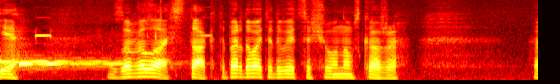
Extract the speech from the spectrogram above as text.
Є. Завелась. Так, тепер давайте дивитися, що вона нам скаже. Е,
